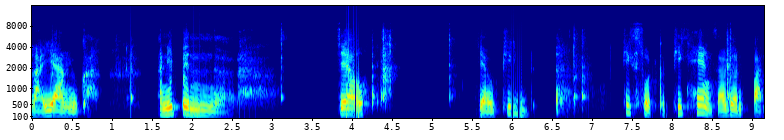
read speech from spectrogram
หลายอย่างอยู่ค่ะ อันนี้เป็นเจวแจวพริกพริกสดกับพริกแห้งสาวเดือนปั่น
